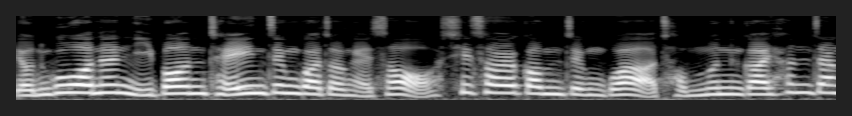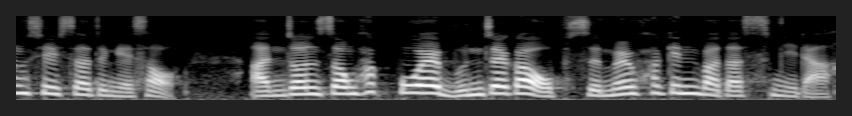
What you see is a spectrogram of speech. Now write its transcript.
연구원은 이번 재인증 과정에서 시설 검증과 전문가 현장 실사 등에서 안전성 확보에 문제가 없음을 확인받았습니다.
